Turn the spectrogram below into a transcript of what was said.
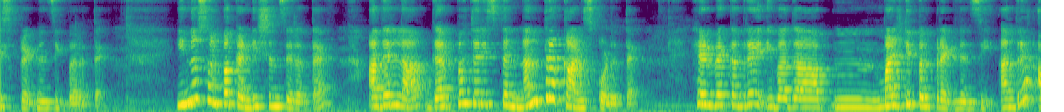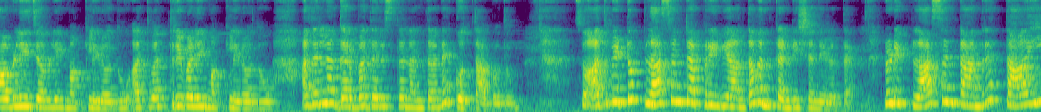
ರಿಸ್ಕ್ ಪ್ರೆಗ್ನೆನ್ಸಿಗೆ ಬರುತ್ತೆ. ಇನ್ನೂ ಸ್ವಲ್ಪ ಕಂಡೀಷನ್ಸ್ ಇರುತ್ತೆ. ಅದೆಲ್ಲ ಗರ್ಭ ಧರಿಸಿದ ನಂತರ ಕಾಣಿಸ್ಕೊಳ್ಳುತ್ತೆ ಹೇಳಬೇಕಂದ್ರೆ ಇವಾಗ ಮಲ್ಟಿಪಲ್ ಪ್ರೆಗ್ನೆನ್ಸಿ ಅಂದರೆ ಅವಳಿ ಜವಳಿ ಮಕ್ಕಳಿರೋದು ಅಥವಾ ತ್ರಿವಳಿ ಮಕ್ಕಳಿರೋದು ಅದೆಲ್ಲ ಗರ್ಭ ಧರಿಸಿದ ನಂತರನೇ ಗೊತ್ತಾಗೋದು. ಸೊ ಅದು ಬಿಟ್ಟು ಪ್ಲಾಸೆಂಟ ಪ್ರೀವಿಯಾ ಅಂತ ಒಂದು ಕಂಡೀಷನ್ ಇರುತ್ತೆ. ನೋಡಿ ಪ್ಲಾಸೆಂಟ ಅಂದರೆ ತಾಯಿ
